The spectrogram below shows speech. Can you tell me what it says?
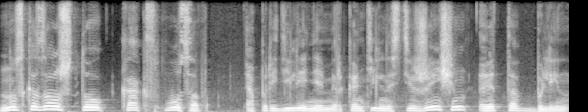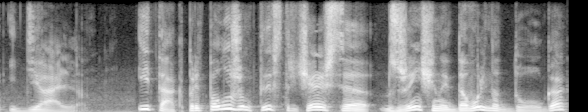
но сказал, что как способ определения меркантильности женщин, это, блин, идеально. Итак, предположим, ты встречаешься с женщиной довольно долго,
